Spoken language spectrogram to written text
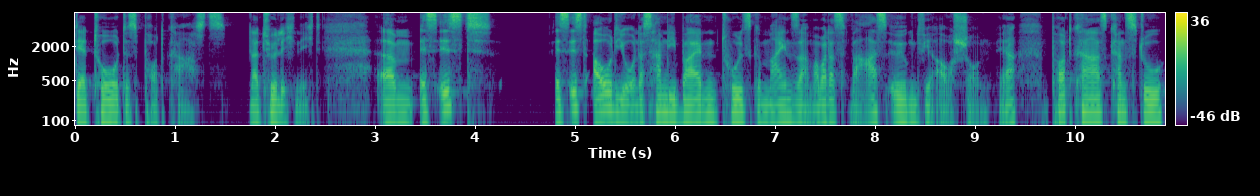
der Tod des Podcasts. Natürlich nicht. Ähm, es ist es ist Audio, das haben die beiden Tools gemeinsam, aber das war es irgendwie auch schon. Ja? Podcast kannst du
